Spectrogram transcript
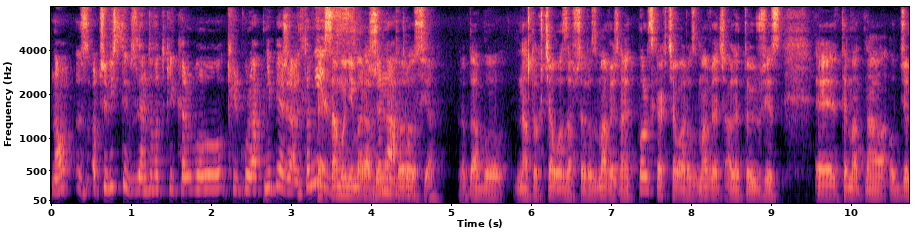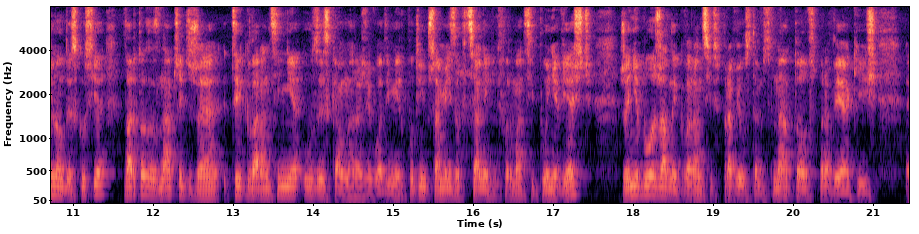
No, z oczywistych względów od kilku, kilku lat nie bierze, ale to nie tak jest. Tak samo nie ma rady na to Rosja prawda? Bo na to chciało zawsze rozmawiać. Nawet Polska chciała rozmawiać, ale to już jest e, temat na oddzielną dyskusję. Warto zaznaczyć, że tych gwarancji nie uzyskał na razie Władimir Putin, przynajmniej z oficjalnych informacji płynie wieść, że nie było żadnych gwarancji w sprawie ustępstw NATO, w sprawie jakiejś. E,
